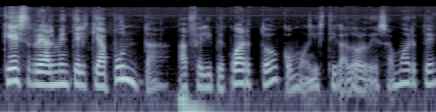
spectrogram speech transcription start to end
que es realmente el que apunta a Felipe IV como el instigador de esa muerte.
